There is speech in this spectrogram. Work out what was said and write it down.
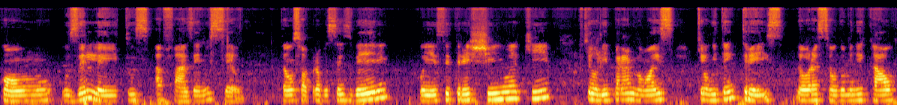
como os eleitos a fazem no céu. Então, só para vocês verem foi esse trechinho aqui que eu li para nós, que é o item 3 da oração dominical.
